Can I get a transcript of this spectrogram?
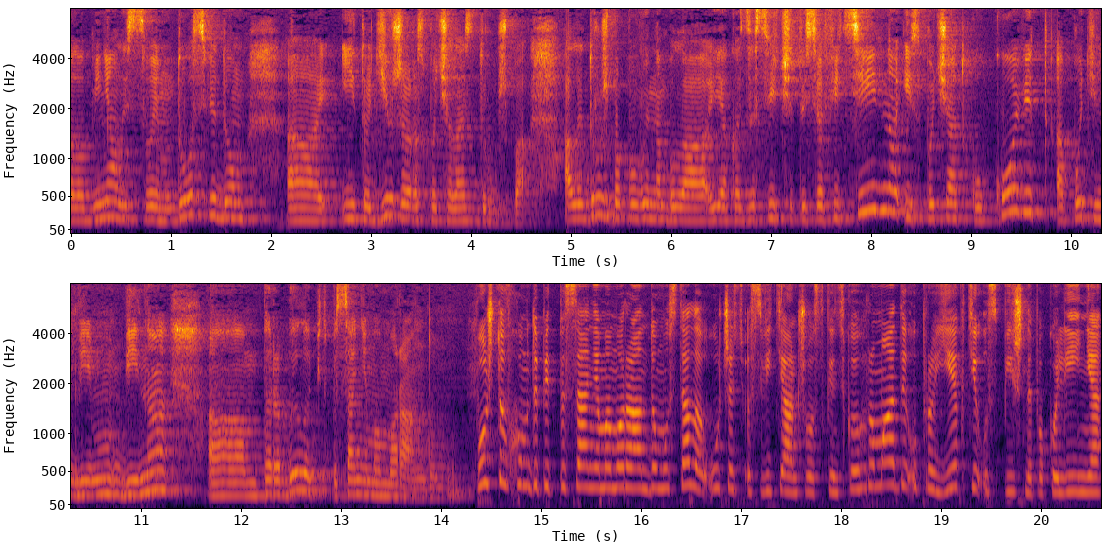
обмінялись своїм досвідом, е, і тоді вже розпочалась дружба. Але дружба повинна була якось засвідчитись офіційно. І спочатку ковід, а потім війна перебила підписання меморандуму. Поштовхом до підписання меморандуму стала участь освітян Шосткинської громади у проєкті Успішне покоління,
